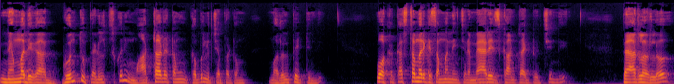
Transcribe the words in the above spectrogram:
నెమ్మదిగా గొంతు పెగల్చుకొని మాట్లాడటం కబుర్లు చెప్పటం మొదలుపెట్టింది. ఒక కస్టమర్కి సంబంధించిన మ్యారేజ్ కాంట్రాక్ట్ వచ్చింది. పార్లర్లో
